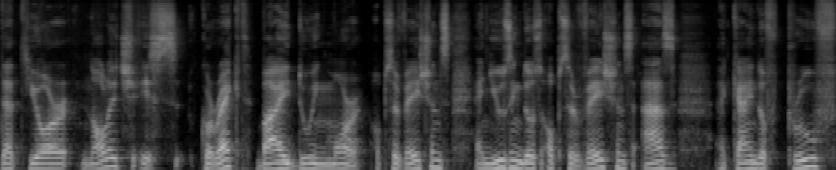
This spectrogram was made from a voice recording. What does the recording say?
that your knowledge is correct by doing more observations and using those observations as a kind of proof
